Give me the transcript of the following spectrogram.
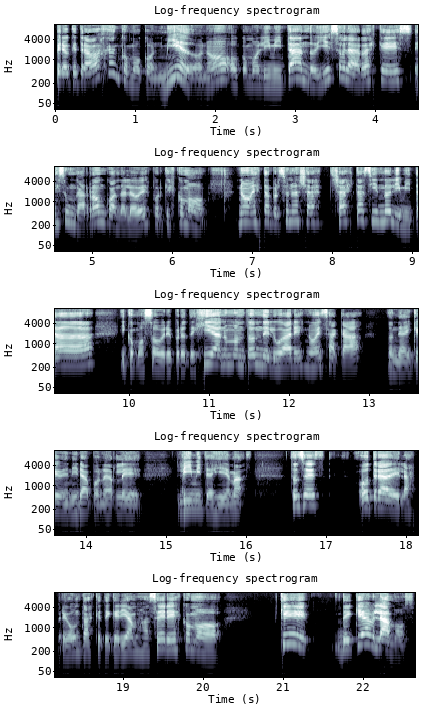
pero que trabajan como con miedo, ¿no? O como limitando. Y eso la verdad es que es, es un garrón cuando lo ves porque es como, no, esta persona ya, ya está siendo limitada y como sobreprotegida en un montón de lugares, no es acá donde hay que venir a ponerle límites y demás. Entonces, otra de las preguntas que te queríamos hacer es como, ¿qué, ¿de qué hablamos?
